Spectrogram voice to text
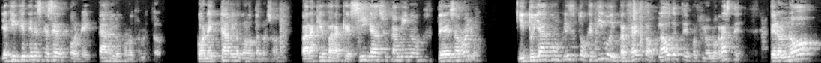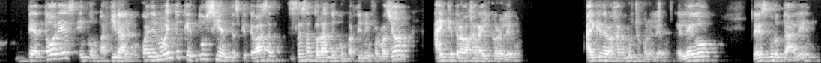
y aquí ¿qué tienes que hacer? Conectarlo con otro mentor, conectarlo con otra persona. ¿Para qué? Para que siga su camino de desarrollo. Y tú ya cumpliste tu objetivo y perfecto, apláudete porque lo lograste. Pero no te atores en compartir algo. Cuando el momento que tú sientes que te, vas a, te estás atorando en compartir una información, hay que trabajar ahí con el ego. Hay que trabajar mucho con el ego. El ego es brutal, ¿eh?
